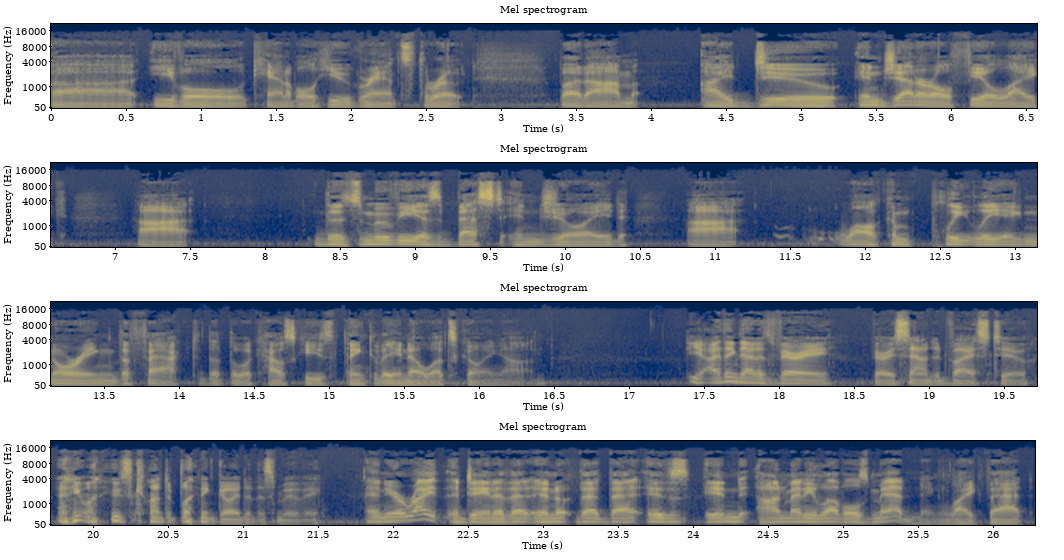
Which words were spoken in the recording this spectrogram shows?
uh, evil cannibal Hugh Grant's throat, but um, I do, in general, feel like uh, this movie is best enjoyed. Uh, while completely ignoring the fact that the Wachowskis think they know what's going on. Yeah, I think that is very, very sound advice to anyone who's contemplating going to this movie. And you're right, Dana, that in, that that is in on many levels maddening. Like that,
